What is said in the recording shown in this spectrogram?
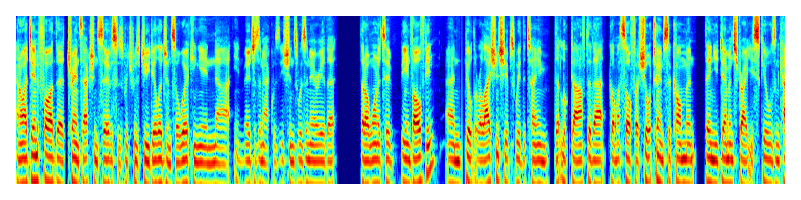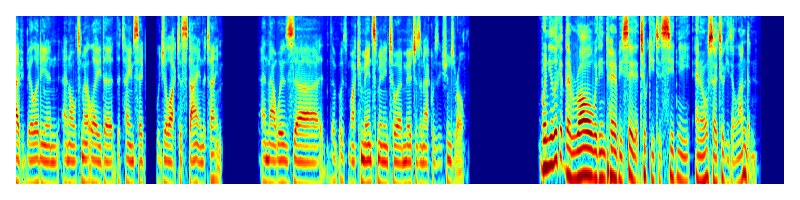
And I identified that transaction services, which was due diligence or working in, uh, in mergers and acquisitions, was an area that, that I wanted to be involved in and built the relationships with the team that looked after that. Got myself a short term secondment. Then you demonstrate your skills and capability, and, and ultimately the, the team said, Would you like to stay in the team? And that was, uh, that was my commencement into a mergers and acquisitions role. When you look at the role within PwC that took you to Sydney and also took you to London,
